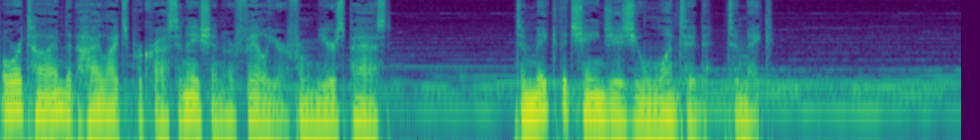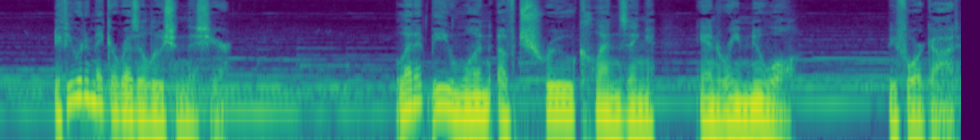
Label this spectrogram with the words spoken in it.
or a time that highlights procrastination or failure from years past, to make the changes you wanted to make. If you were to make a resolution this year, let it be one of true cleansing and renewal before God.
